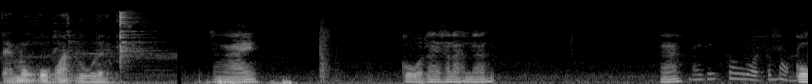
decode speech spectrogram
แต่โมโหอะรู้เลย ยังไง โกรธอะไรขนาดนั้น ฮะ ไม่ได้โกรธก็บอกไม่โกร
